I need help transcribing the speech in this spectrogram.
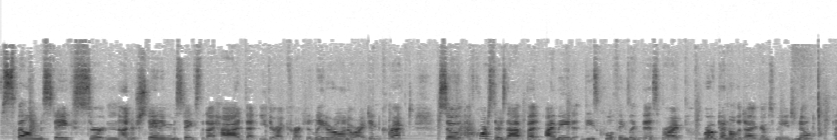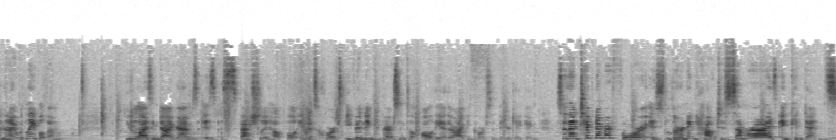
spelling mistakes, certain understanding mistakes that I had that either I corrected later on or I didn't correct. So of course there's that, but I made these cool things like this where I wrote down all the diagrams we need to know, and then I would label them. Utilizing diagrams is especially helpful in this course, even in comparison to all the other IB courses that you're taking. So then tip number four is learning how to summarize and condense.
